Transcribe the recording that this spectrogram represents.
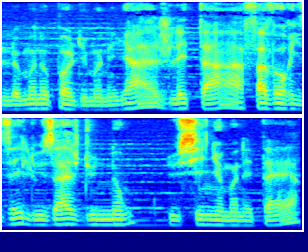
le monopole du monnayage, l'État a favorisé l'usage du nom du signe monétaire,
